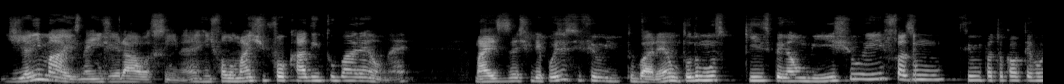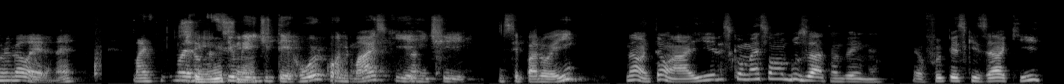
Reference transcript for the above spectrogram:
de animais, né? Em geral, assim, né? A gente falou mais de focado em tubarão, né? Mas acho que depois desse filme de tubarão, todo mundo quis pegar um bicho e fazer um filme pra tocar o terror na galera, né? Mas não era Sim, outro filme sim. de terror com animais que a gente separou aí? Não, então, aí eles começam a abusar também, né? Eu fui pesquisar aqui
